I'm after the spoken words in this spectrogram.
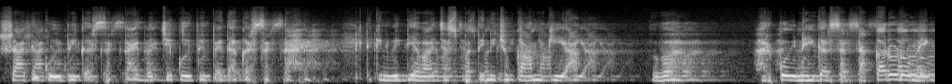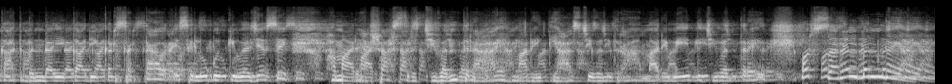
शादी कोई भी कर सकता है बच्चे कोई भी पैदा कर सकता है। लेकिन विद्यावाचस्पति ने जो काम किया वह हर कोई नहीं कर सकता करोड़ों में एक आध बंदा ये कार्य कर सकता है और ऐसे लोगों की वजह से हमारा शास्त्र जीवंत रहा है हमारा इतिहास जीवंत रहा हमारे वेद जीवंत रहे और सरल बन गया।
